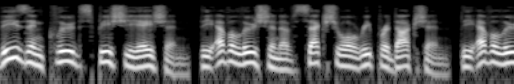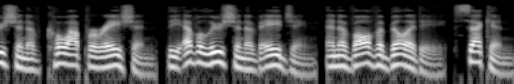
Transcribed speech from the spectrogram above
These include speciation, the evolution of sexual reproduction, the evolution of cooperation, the evolution of aging, and evolvability. Second,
